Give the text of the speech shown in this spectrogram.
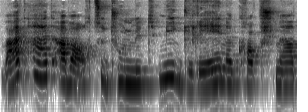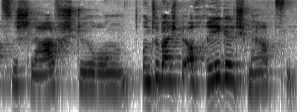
Vata hat aber auch zu tun mit Migräne, Kopfschmerzen, Schlafstörungen und zum Beispiel auch Regelschmerzen.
